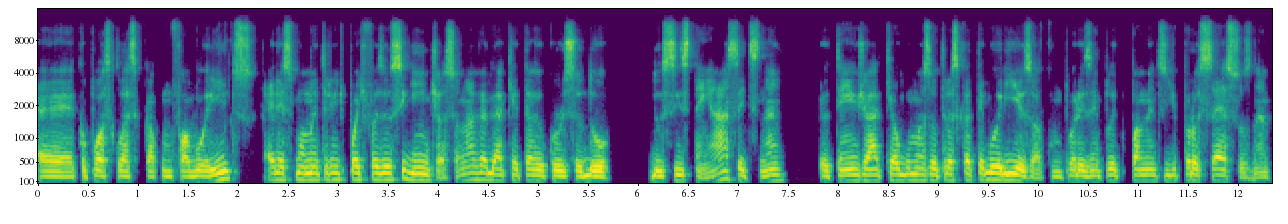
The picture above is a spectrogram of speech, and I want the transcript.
É, que eu posso classificar como favoritos. Aí nesse momento a gente pode fazer o seguinte, ó, se eu navegar aqui até o recurso do, do System Assets, né? Eu tenho já aqui algumas outras categorias, ó, como por exemplo equipamentos de processos, né?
